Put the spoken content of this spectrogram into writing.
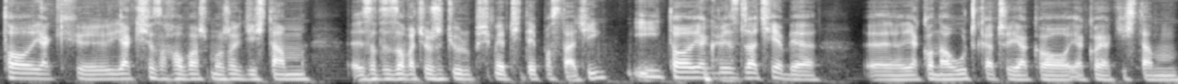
to, jak, jak się zachowasz, może gdzieś tam zadecydować o życiu lub śmierci tej postaci i to jakby okay. jest dla ciebie E, jako nauczka, czy jako, jako jakiś tam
